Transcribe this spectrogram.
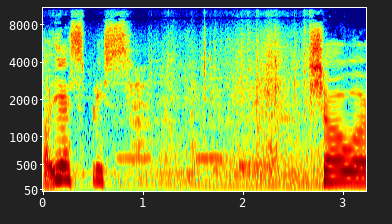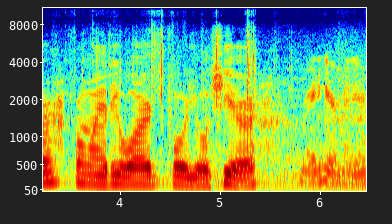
Oh, yes, please. Shower for my reward for you here. Right here, my dear.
